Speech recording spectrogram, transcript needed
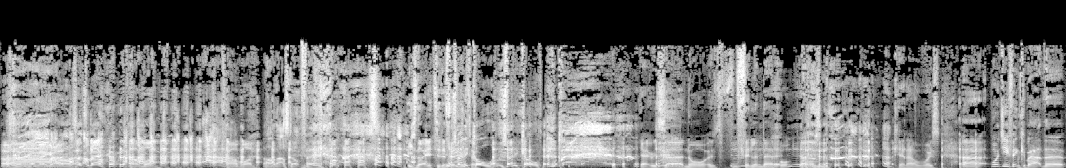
Uh, like that. That's what I heard. Come on, come on. Oh, that's not fair. He's not here to defend It's defend very himself. cold, though. It's very cold. Yeah, it was uh, Nor, it was Finland Airport. Um, okay, now boys. Uh, what do you think about the?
